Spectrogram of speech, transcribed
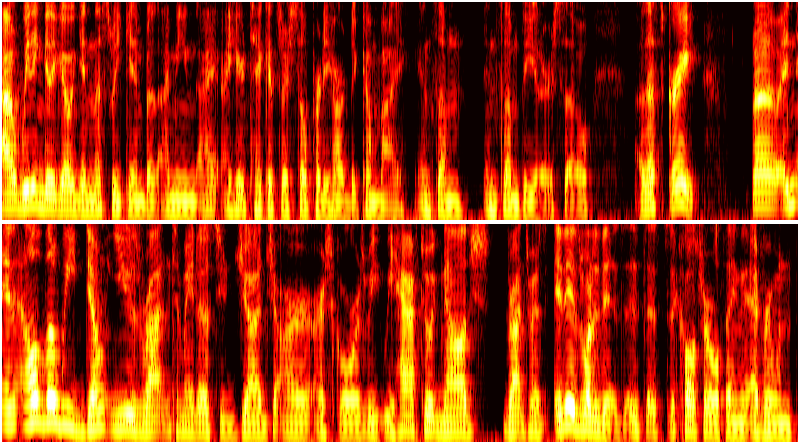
uh, we didn't get to go again this weekend. But I mean, I, I hear tickets are still pretty hard to come by in some in some theaters, so uh, that's great. Uh, and, and although we don't use Rotten Tomatoes to judge our, our scores, we, we have to acknowledge Rotten Tomatoes. It is what it is. It's, it's a cultural thing that everyone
